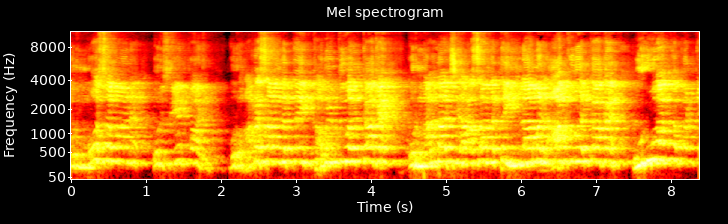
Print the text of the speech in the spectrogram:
ஒரு மோசமான ஒரு செயற்பாடு ஒரு அரசாங்கத்தை கவிழ்த்துவதற்காக ஒரு நல்லாட்சி அரசாங்கத்தை இல்லாமல் ஆக்குவதற்காக உருவாக்கப்பட்ட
